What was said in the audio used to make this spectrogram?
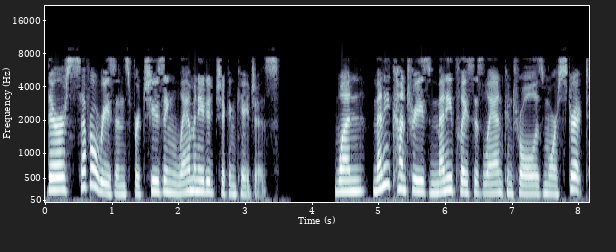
There are several reasons for choosing laminated chicken cages. 1. Many countries, many places land control is more strict.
